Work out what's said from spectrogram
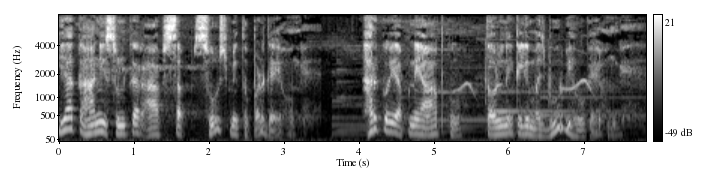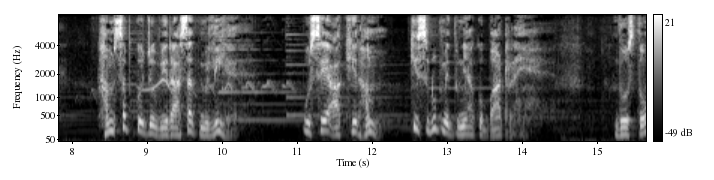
यह कहानी सुनकर आप सब सोच में तो पड़ गए होंगे। हर कोई अपने आप को तोलने के लिए मजबूर भी हो गए होंगे। हम सबको जो विरासत मिली है उसे आखिर हम किस रूप में दुनिया को बांट रहे हैं? दोस्तों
